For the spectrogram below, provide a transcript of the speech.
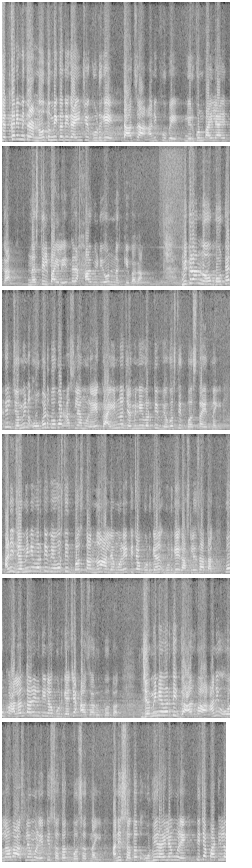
शेतकरी मित्रांनो तुम्ही कधी गायींचे गुडघे टाचा आणि खुबे निरकून पाहिले आहेत का? नसतील पाहिले तर हा व्हिडिओ नक्की बघा. मित्रांनो गोठ्यातील जमीन ओबडधोबड असल्यामुळे गायींना जमिनीवरती व्यवस्थित बसता येत नाही. आणि जमिनीवरती व्यवस्थित बसता न आल्यामुळे तिच्या गुडघ्या गुडघे घासले जातात व कालांतराने तिला गुडघ्याचे आजार उद्भवतात. जमिनीवरती गारवा आणि ओलावा असल्यामुळे ती सतत बसत नाही आणि सतत उभी राहिल्यामुळे तिच्या पाठीला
